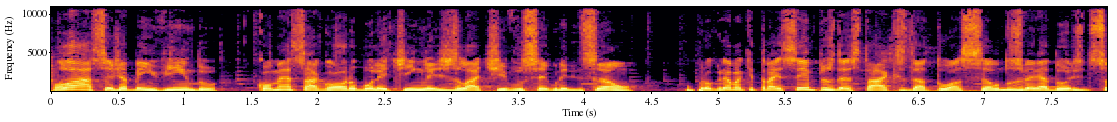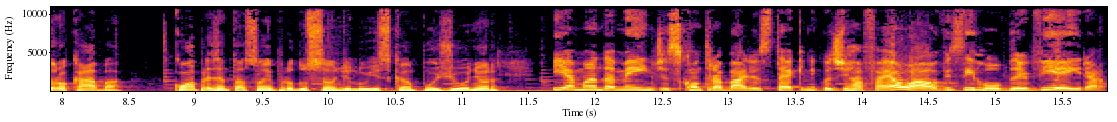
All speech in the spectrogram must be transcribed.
Olá, seja bem-vindo. Começa agora o Boletim Legislativo, segunda edição. O programa que traz sempre os destaques da atuação dos vereadores de Sorocaba. Com apresentação e produção de Luiz Campos Júnior e Amanda Mendes, com trabalhos técnicos de Rafael Alves e Robler Vieira.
